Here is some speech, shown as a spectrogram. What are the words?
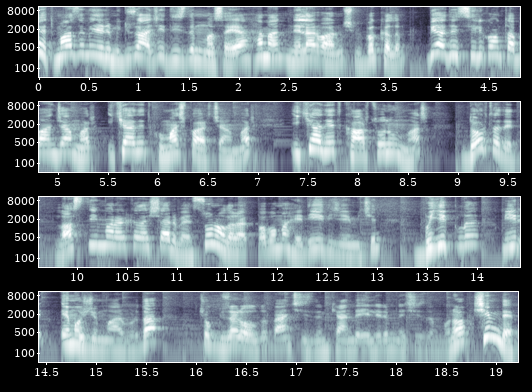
Evet malzemelerimi güzelce dizdim masaya. Hemen neler varmış bir bakalım. Bir adet silikon tabancam var. 2 adet kumaş parçam var. 2 adet kartonum var. 4 adet lastiğim var arkadaşlar ve son olarak babama hediye edeceğim için bıyıklı bir emojim var burada. Çok güzel oldu. Ben çizdim. Kendi ellerimle çizdim bunu. Şimdi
